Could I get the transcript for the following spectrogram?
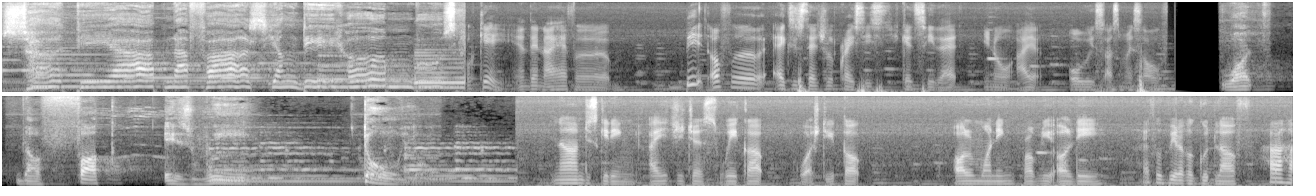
Setiap nafas yang dihembus okay, and then I have a bit of a existential crisis, you can see that. You know, I always ask myself, What the fuck is we doing? Nah, I'm just kidding. I just wake up, watch TikTok all morning, probably all day, have a bit of a good laugh. Haha.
